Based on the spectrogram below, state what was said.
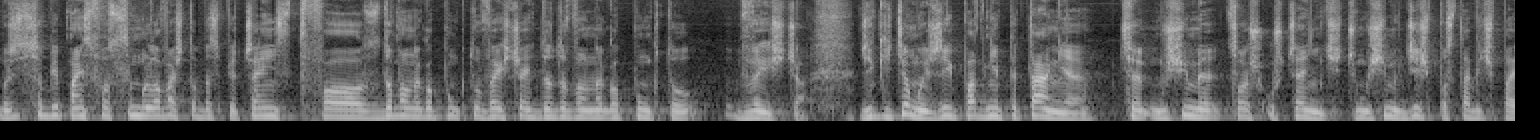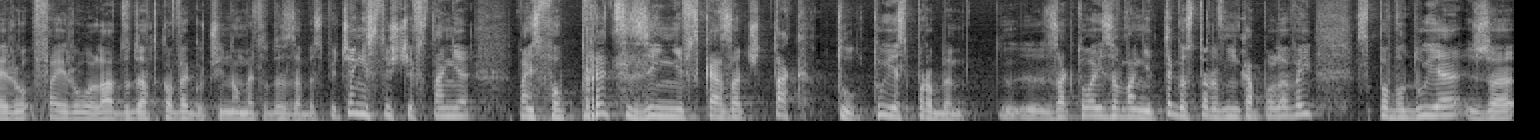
możecie sobie Państwo symulować to bezpieczeństwo z dowolnego punktu wejścia i do dowolnego punktu wyjścia. Dzięki czemu, jeżeli padnie pytanie, czy musimy coś uszczelnić, czy musimy gdzieś postawić firewalla dodatkowego, czy inną metodę zabezpieczenia, jesteście w stanie Państwo precyzyjnie wskazać, tak, tu, tu jest problem. Zaktualizowanie tego sterownika po lewej spowoduje, że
